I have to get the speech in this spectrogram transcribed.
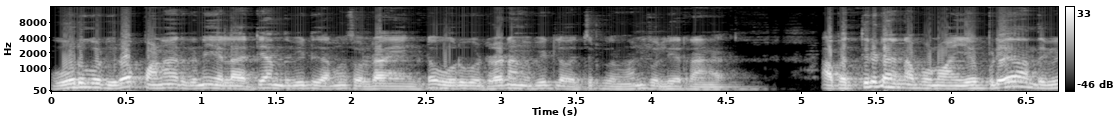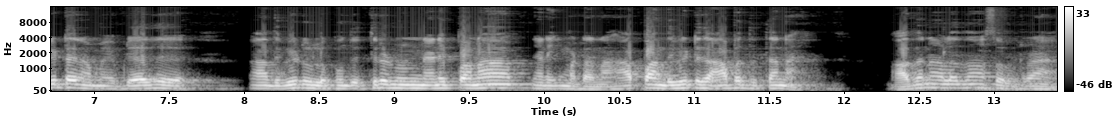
ஒரு கோடி ரூபா பணம் இருக்குன்னு எல்லார்ட்டையும் அந்த வீட்டுக்காரங்க சொல்கிறாங்க என்கிட்ட ஒரு கோடி ரூபா நாங்கள் வீட்டில் வச்சுருக்கோங்கன்னு சொல்லிடுறாங்க. அப்போ திருடன் என்ன பண்ணுவான்? எப்படியாவது அந்த வீட்டை நம்ம எப்படியாவது அந்த வீட்டுக்குள்ளே புந்து திருடணும்னு நினைப்பானா? நினைக்க மாட்டானா? அப்போ அந்த வீட்டுக்கு ஆபத்து தானே? அதனால தான் சொல்கிறேன்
